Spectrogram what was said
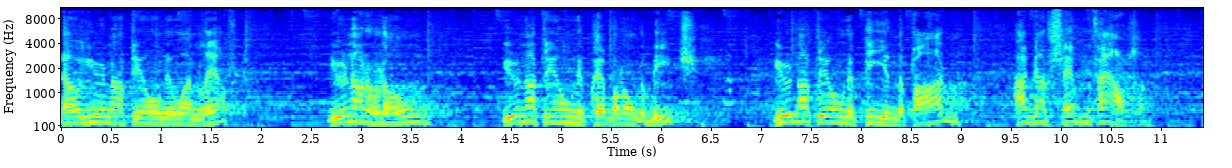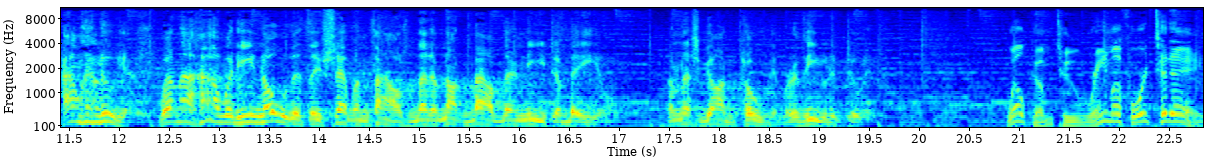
No, you're not the only one left. You're not alone. You're not the only pebble on the beach. You're not the only pea in the pod. I got 7,000. Hallelujah. Well, now, how would he know that there's 7,000 that have not bowed their knee to Baal unless God told him, revealed it to him? Welcome to Rhema for today.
